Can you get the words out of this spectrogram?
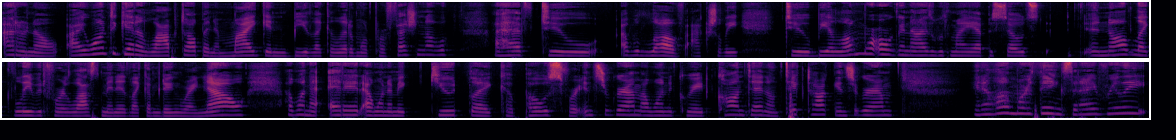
I don't know. I want to get a laptop and a mic and be like a little more professional. I have to I would love actually to be a lot more organized with my episodes and not like leave it for last minute like I'm doing right now. I want to edit, I want to make cute like posts for Instagram, I want to create content on TikTok, Instagram, and a lot more things and I really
